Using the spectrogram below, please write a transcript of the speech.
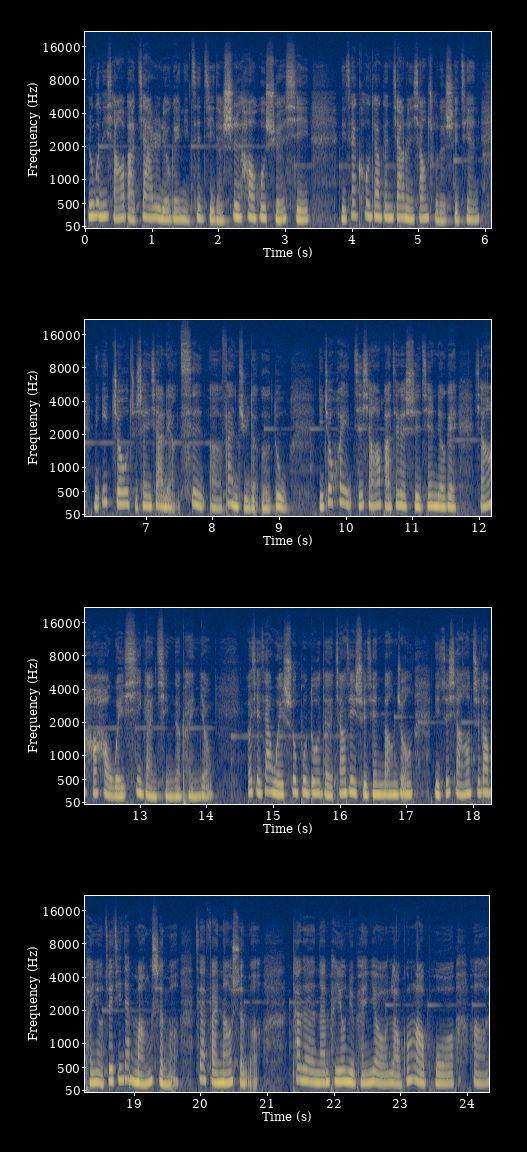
如果你想要把假日留给你自己的嗜好或学习，你再扣掉跟家人相处的时间，你一周只剩下两次呃饭局的额度，你就会只想要把这个时间留给想要好好维系感情的朋友。而且在为数不多的交际时间当中，你只想要知道朋友最近在忙什么，在烦恼什么，他的男朋友、女朋友、老公、老婆，呃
